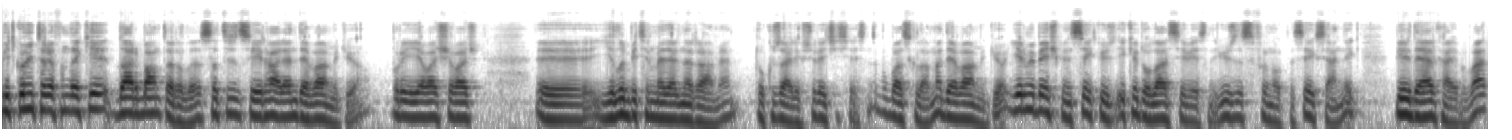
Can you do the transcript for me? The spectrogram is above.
Bitcoin tarafındaki dar bant aralığı satıcı seyir halen devam ediyor. Burayı yavaş yavaş e, yılı bitirmelerine rağmen 9 aylık süreç içerisinde bu baskılanma devam ediyor. 25.802 dolar seviyesinde %0.80'lik bir değer kaybı var.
